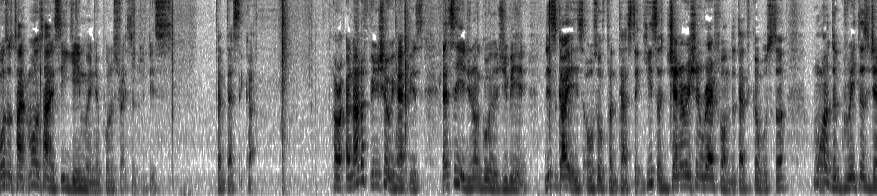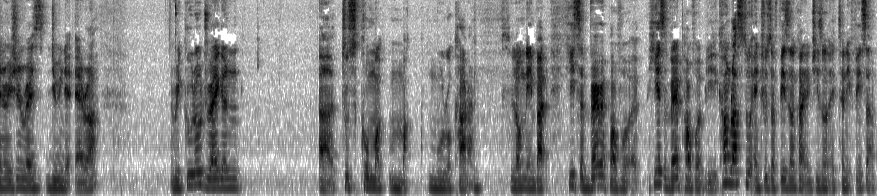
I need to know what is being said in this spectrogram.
Most of the time, most of the time I see game when your opponent strikes with this. Fantastic card. Alright, another finisher we have is, let's say you do not go into GB8. This guy is also fantastic. He's a generation rare from the Tactical Booster. One of the greatest generation rares during that era. Rikudo Dragon uh, Murokaran. Long name, but he's a very powerful, uh, he has a very powerful ability. Count Blast 2 and choose a face down card in G zone and turn it face up.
